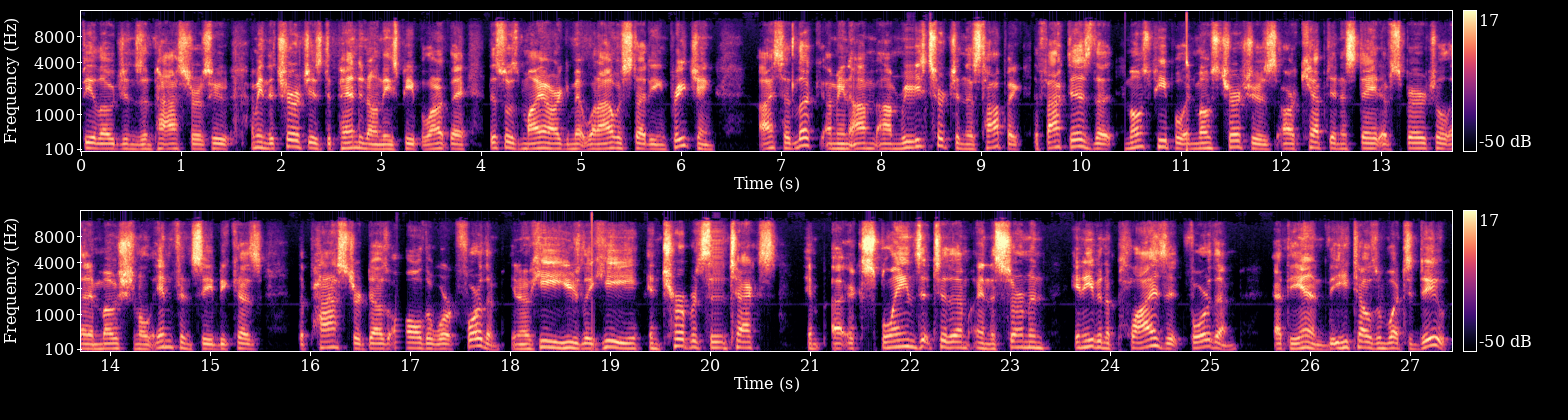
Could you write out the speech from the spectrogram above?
theologians and pastors who, I mean, the church is dependent on these people, aren't they? This was my argument when I was studying preaching. I said, look, I mean, I'm I'm researching this topic. The fact is that most people in most churches are kept in a state of spiritual and emotional infancy because the pastor does all the work for them. You know, he usually he interprets the text, uh, explains it to them in the sermon, and even applies it for them at the end. He tells them what to do,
